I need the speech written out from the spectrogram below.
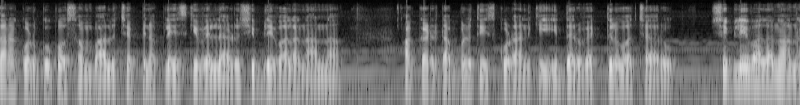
తన కొడుకు కోసం వాళ్ళు చెప్పిన ప్లేస్కి వెళ్ళాడు షిబ్లీ వాళ్ళ నాన్న. అక్కడ డబ్బులు తీసుకోవడానికి ఇద్దరు వ్యక్తులు వచ్చారు. షిబ్లీ వాళ్ళ నాన్న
